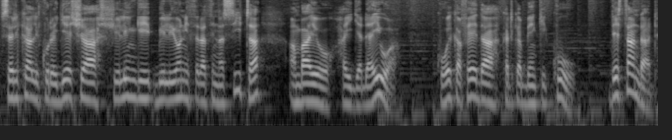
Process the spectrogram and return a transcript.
Serikali kurejesha shilingi bilioni 36 ambayo haijadaiwa kuweka fedha katika benki kuu. The Standard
